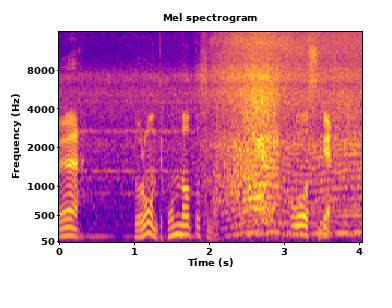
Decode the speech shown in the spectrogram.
ええドローンってこんな音すんなおおすげえ。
